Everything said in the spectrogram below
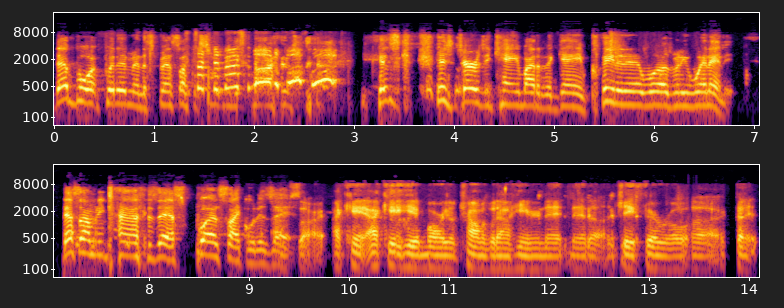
That boy put him in the Spence like Touch the basketball, on the ball, boy. his his jersey came out of the game cleaner than it was when he went in it. That's how many times his ass spun cycled his I'm sorry, I can't. I can't hear Mario Chalmers without hearing that that uh, Jay Farrow uh, cut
